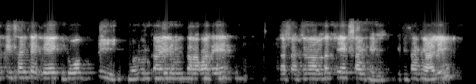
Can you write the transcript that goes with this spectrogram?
ती संख्या एक दोन तीन म्हणून काय एक संख्या संख्या आली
